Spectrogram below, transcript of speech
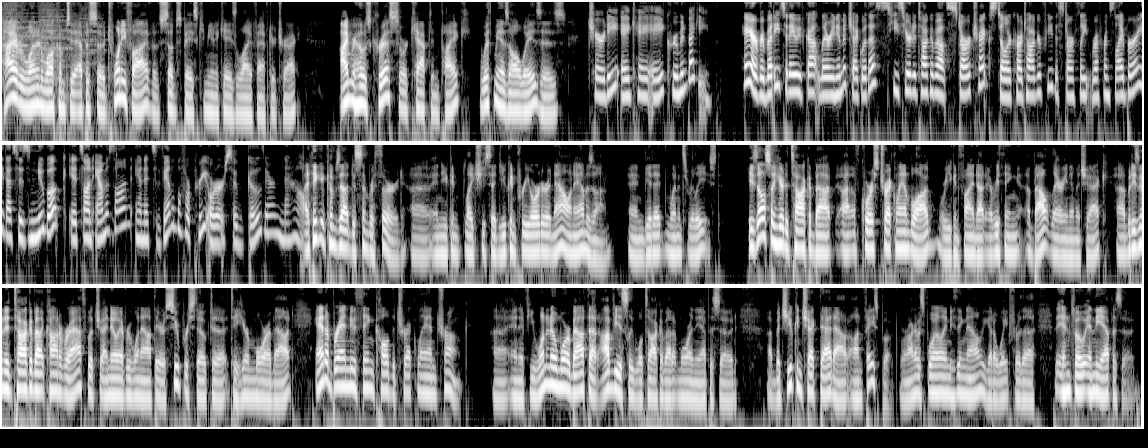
Hi, everyone, and welcome to episode 25 of Subspace Communiques Life After Trek. I'm your host, Chris, or Captain Pike. With me, as always, is Charity, aka Crewman Becky. Hey everybody, today we've got Larry Nemecek with us. He's here to talk about Star Trek Stellar Cartography, the Starfleet Reference Library. That's his new book. It's on Amazon and it's available for pre-order, so go there now. I think it comes out December 3rd, uh, and you can, like she said, you can pre order it now on Amazon and get it when it's released. He's also here to talk about, uh, of course, Trekland blog, where you can find out everything about Larry Nemecek. Uh, but he's going to talk about Con of Wrath, which I know everyone out there is super stoked to, to hear more about, and a brand new thing called the Trekland Trunk. Uh, and if you want to know more about that, obviously we'll talk about it more in the episode. Uh, but you can check that out on Facebook. We're not going to spoil anything now. You got to wait for the, the info in the episode.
